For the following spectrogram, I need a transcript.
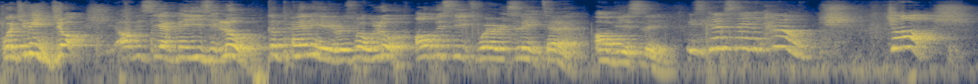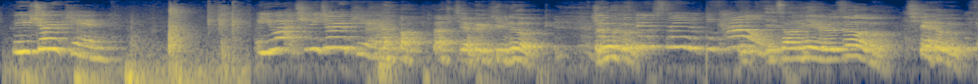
What do you mean, Josh? Obviously, at me easy. Look, the pen here as well. Look, obviously it's where it's leaked, isn't it? Obviously. Is it gonna stay in the couch? Josh, are you joking? Are you actually joking? I'm joking. Look. Look. gonna the couch. It's on here as well. Chill. It's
